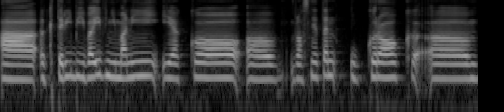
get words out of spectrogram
a který bývají vnímaný jako uh, vlastně ten úkrok uh,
